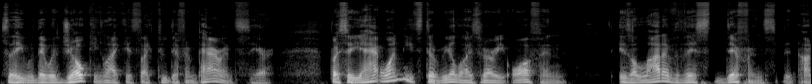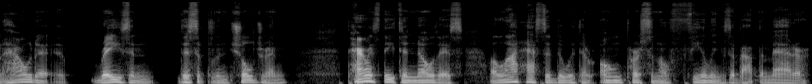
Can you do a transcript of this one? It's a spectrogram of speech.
So he, they were joking like it's like two different parents here. But so you one needs to realize very often is a lot of this difference on how to uh, raise and discipline children. Parents need to know this. A lot has to do with their own personal feelings about the matter.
